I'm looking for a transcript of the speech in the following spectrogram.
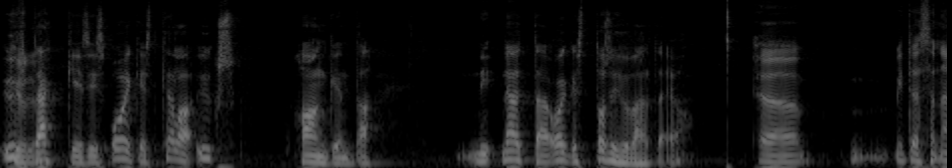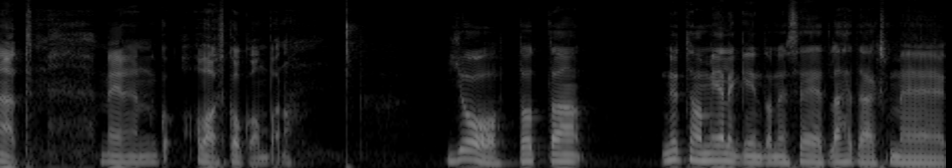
Yhtäkkiä siis oikeasti kelaa yksi hankinta, niin näyttää oikeasti tosi hyvältä jo. Öö, mitä sä näet meidän avauskokoonpano? Joo, tota, nythän on mielenkiintoinen se, että lähdetäänkö me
